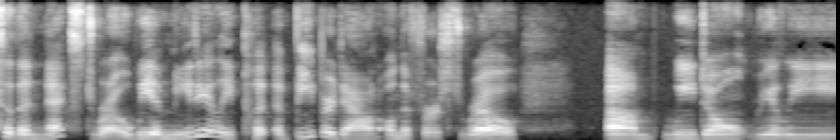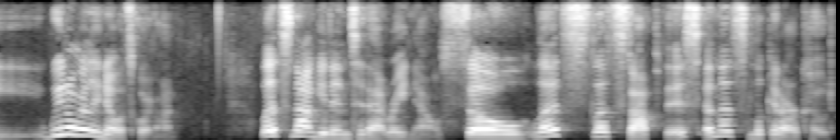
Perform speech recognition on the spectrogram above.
to the next row, we immediately put a beeper down on the first row. Um, we don't really we don't really know what's going on. Let's not get into that right now. So let's let's stop this and let's look at our code.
